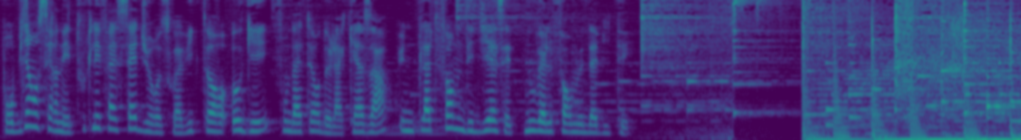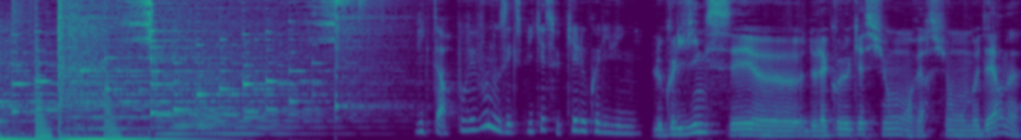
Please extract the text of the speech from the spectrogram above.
Pour bien en cerner toutes les facettes, je reçois Victor Hoguet, fondateur de la Casa, une plateforme dédiée à cette nouvelle forme d'habiter. Victor, pouvez-vous nous expliquer ce qu'est le co-living? Le co-living, c'est euh, de la colocation en version moderne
